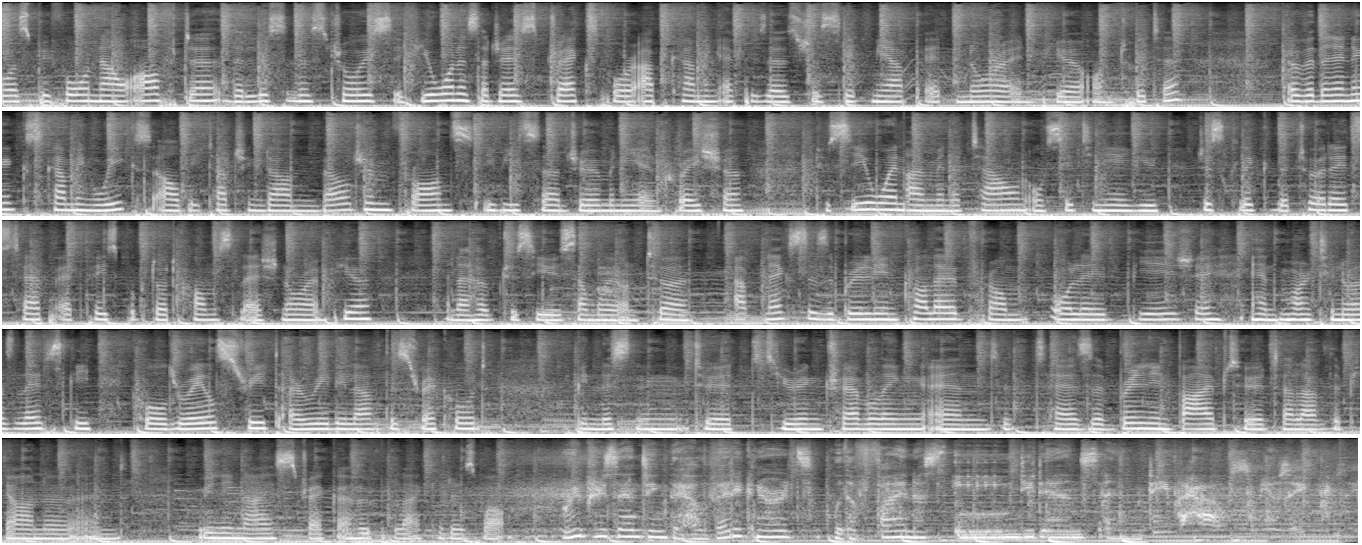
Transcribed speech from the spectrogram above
Was before, now, after the listener's choice. If you want to suggest tracks for upcoming episodes, just hit me up at Nora En Pure on Twitter. Over the next coming weeks, I'll be touching down in Belgium, France, Ibiza, Germany, and Croatia. To see when I'm in a town or city near you, just click the tour dates tab at facebook.com slash Nora En Pure and I hope to see you somewhere on tour. Up next is a brilliant collab from Ole Biege and Martin Wasilewski called Rail Street. I really love this record. I've been listening to it during traveling and it has a brilliant vibe to it. I love the piano and really nice track. I hope you like it as well. Representing the Helvetic Nerds with the finest indie dance and deep house music.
